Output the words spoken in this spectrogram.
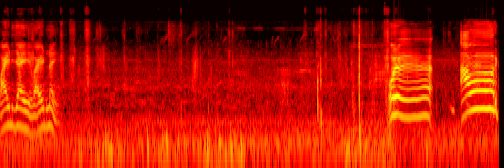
વાઈડ જાય વાઈડ નહીં. ઓય આઉટ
